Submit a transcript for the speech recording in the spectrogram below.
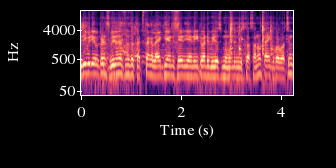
ఇది వీడియో ఫ్రెండ్స్ వీడియో ఖచ్చితంగా లైక్ చేయండి షేర్ చేయండి. ఇటువంటి వీడియోస్ మేము ముందుకు తీసుకొస్తాను. థ్యాంక్ ఫర్ వాచింగ్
